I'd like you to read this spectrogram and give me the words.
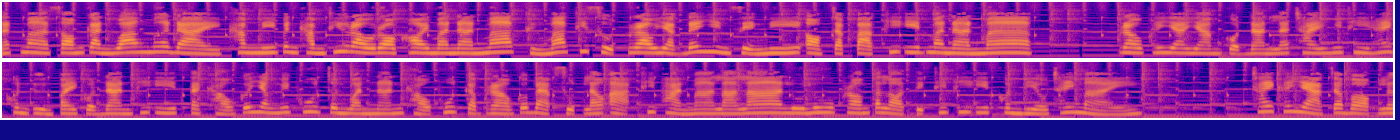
นัดมาซ้อมกันว่างเมื่อใด คำนี้เป็นคำที่เรารอคอยมานานมากถึงมากที่สุด เราอยากได้ยินเสียงนี้ออกจากปากพี่อีทมานานมาก เราพยายามกดดันและใช้วิธีให้คนอื่นไปกดดันพี่อีทแต่เขาก็ยังไม่พูดจนวันนั้นเขาพูดกับเราก็แบบสุดแล้วอะที่ผ่านมาลาล่าลูลูพร้อมตลอดติดที่พี่อีทคนเดียวใช่ไหม ใช่ค่ะอยากจะบอกเล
